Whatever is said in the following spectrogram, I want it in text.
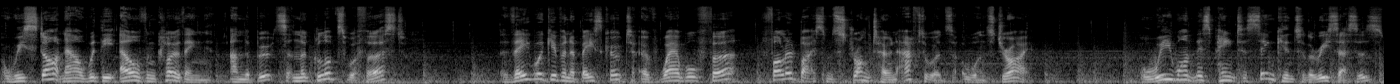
We start now with the elven clothing, and the boots and the gloves were first. They were given a base coat of werewolf fur, followed by some strong tone afterwards once dry. We want this paint to sink into the recesses,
